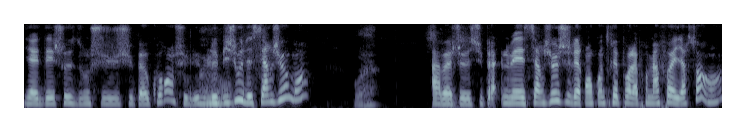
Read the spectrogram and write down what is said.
il y a des choses dont je, suis- je suis pas au courant. Je le, Ah, le bijou de Sergio, moi Ouais. Ah, bah je suis pas. Mais Sergio, je l'ai rencontré pour la première fois hier soir. hein.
